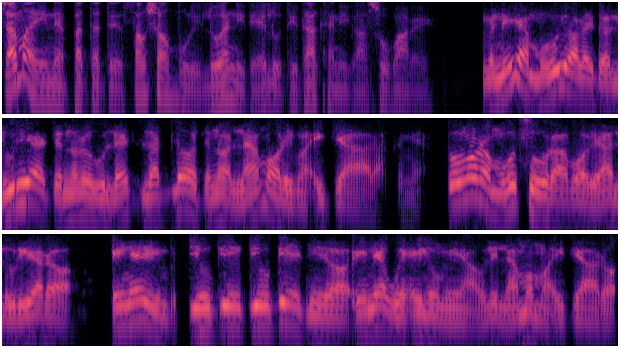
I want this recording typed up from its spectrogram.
ကျန်းမာရေးနဲ့ ပတ်သက်တဲ့ စောင့်ရှောက်မှုတွေ လိုအပ်နေတယ်လို့ ဒေသခံတွေက ဆိုပါတယ်။ မနေ့ကမိုးရွာလိုက်တော့လူတွေကကျွန်တော်တို့လက်လက်တော့ကျွန်တော်လမ်းပေါ်တွေမှာအိတ်ကြရတာခင်ဗျအကုန်လုံးတော့မိုးဆိုတာပေါ့ဗျာလူတွေကတော့အိမ်ထဲပြိုပြိုပြိုပြစ်နေတော့အိမ်ထဲဝင်အိတ်လို့မရဘူးလေလမ်းပေါ်မှာအိတ်ကြရတော့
